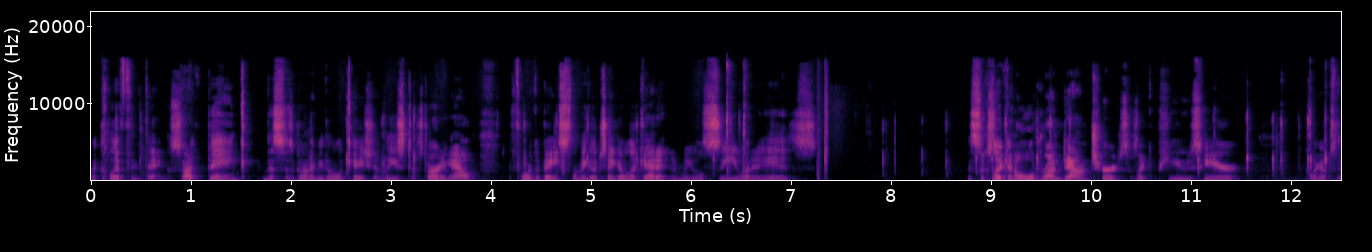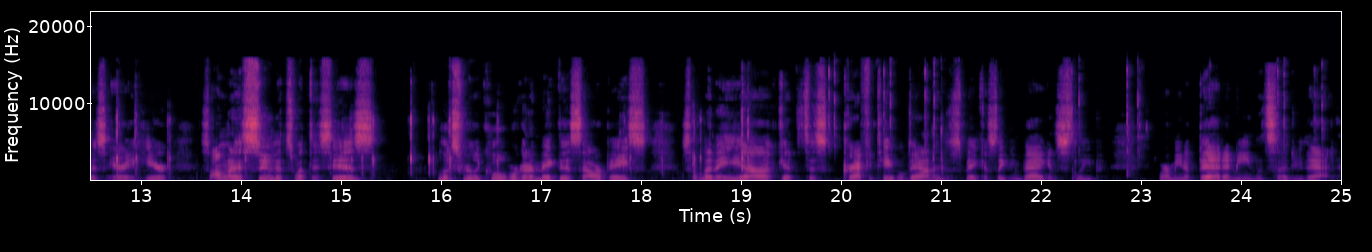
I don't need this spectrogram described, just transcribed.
a cliff and things. So I think this is going to be the location, at least starting out, for the base. Let me go take a look at it, and we will see what it is. This looks like an old rundown church. There's like pews here, going up to this area here. So I'm going to assume that's what this is. Looks really cool. We're going to make this our base. So let me uh, get this crafting table down and just make a sleeping bag and sleep. Or I mean a bed, I mean. Let's uh, do that.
